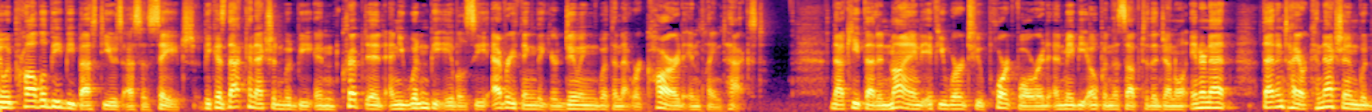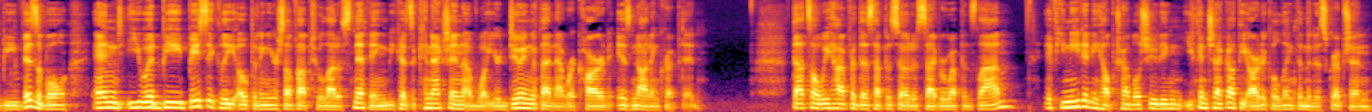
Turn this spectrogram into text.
it would probably be best to use SSH because that connection would be encrypted and you wouldn't be able to see everything that you're doing with the network card in plain text. Now keep that in mind, if you were to port forward and maybe open this up to the general internet, that entire connection would be visible and you would be basically opening yourself up to a lot of sniffing because the connection of what you're doing with that network card is not encrypted. That's all we have for this episode of Cyber Weapons Lab. If you need any help troubleshooting, you can check out the article linked in the description.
